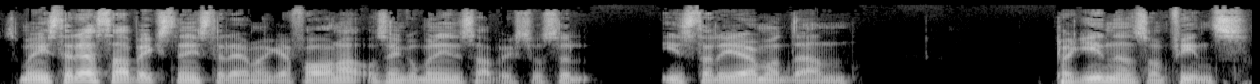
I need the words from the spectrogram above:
Så man installerar Zabbix, sen installerar man Grafana och sen går man in i Zabbix och så installerar man den pluginen som finns.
